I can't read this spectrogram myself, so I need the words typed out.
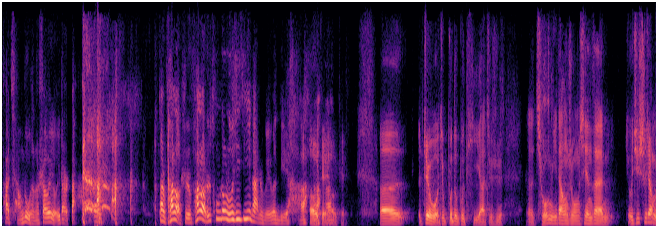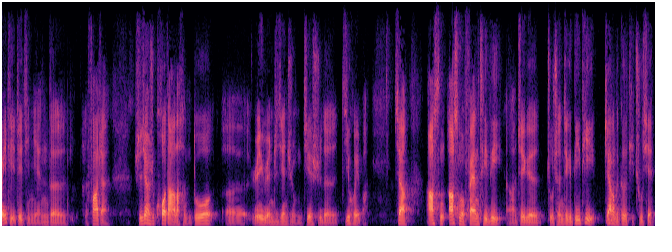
怕强度可能稍微有一点大。但是潘老师，潘老师通州罗西基那是没问题啊。OK OK，呃，这我就不得不提啊，就是呃，球迷当中现在尤其社交媒体这几年的发展。实际上是扩大了很多呃人与人之间这种结识的机会吧，像阿森阿森纳 fan TV 啊，这个组成这个 DT 这样的个体出现，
